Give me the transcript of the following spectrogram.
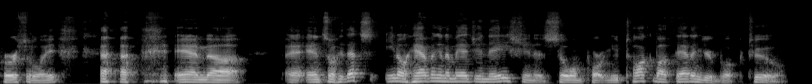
personally. and, uh, and so that's, you know, having an imagination is so important. You talk about that in your book too.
